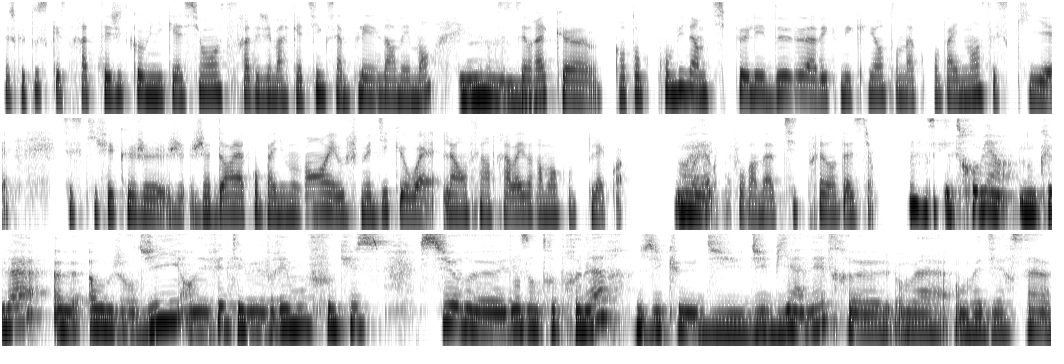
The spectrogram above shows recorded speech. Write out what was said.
parce que tout ce qui est stratégie de communication, stratégie marketing, ça me plaît énormément. Et donc, c'est mmh. vrai que quand on combine un petit peu les deux avec mes clientes en accompagnement, c'est ce qui, c'est ce qui fait que j'adore l'accompagnement et où je me dis que ouais, là, on fait un travail vraiment complet, quoi. Voilà pour ma petite présentation. C'est trop bien. Donc là, euh, aujourd'hui, en effet, tu es vraiment focus sur euh, les entrepreneurs, du, que du, du bien-être, euh, on, va, on va dire ça,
